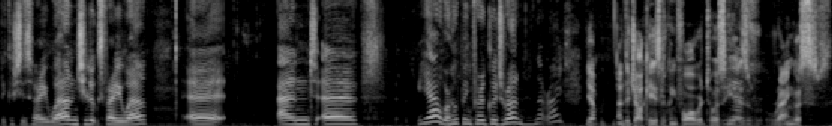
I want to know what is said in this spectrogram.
because she's very well and she looks very well. Uh, and uh, yeah, we're hoping for a good run. Isn't that right? Yep. And the jockey is looking forward to us. He yes. has rang us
